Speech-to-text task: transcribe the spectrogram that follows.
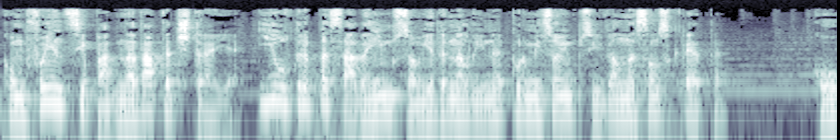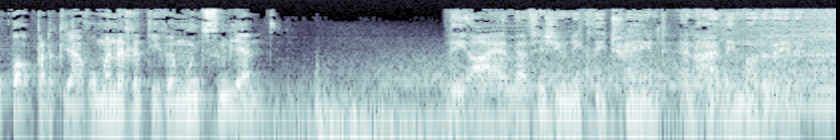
como foi antecipado na data de estreia e ultrapassada em emoção e adrenalina por Missão Impossível Nação Secreta, com o qual partilhava uma narrativa muito semelhante. The IMF is uniquely trained and highly motivated.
